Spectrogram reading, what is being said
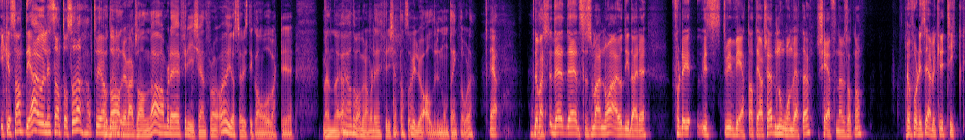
Ikke sant? Det er jo litt sant også, da. Vi Og da hadde det vært sånn Ja, han ble frikjent for noe. Jøss, jeg visste ikke han hadde vært i Men ja, ja, det var bra han ble frikjent, da. Så ville jo aldri noen tenkt over det. ja. det, verste, det, det eneste som er nå, er jo de derre For det, hvis vi vet at det har skjedd, noen vet det, sjefen eller sånt noe, da får de så jævlig kritikk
